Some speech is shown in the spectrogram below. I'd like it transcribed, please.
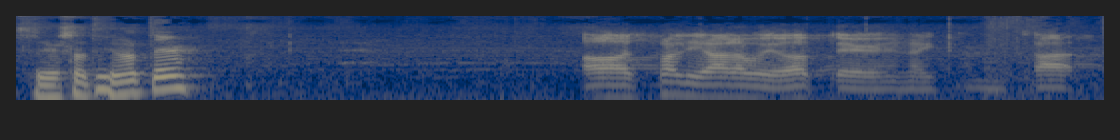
Is there something out there? Oh, it's probably all the way up there, and like on the top.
